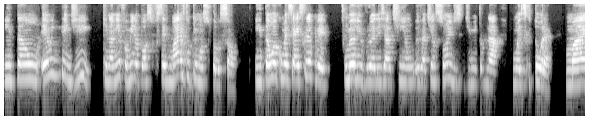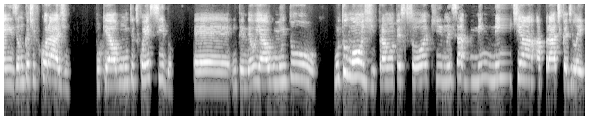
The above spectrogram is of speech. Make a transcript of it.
Então, eu entendi que na minha família eu posso ser mais do que uma solução. Então, eu comecei a escrever. O meu livro, ele já tinha, eu já tinha sonhos de me tornar uma escritora, mas eu nunca tive coragem, porque é algo muito desconhecido, é, entendeu? E é algo muito muito longe para uma pessoa que nem sabe nem, nem tinha a prática de ler.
